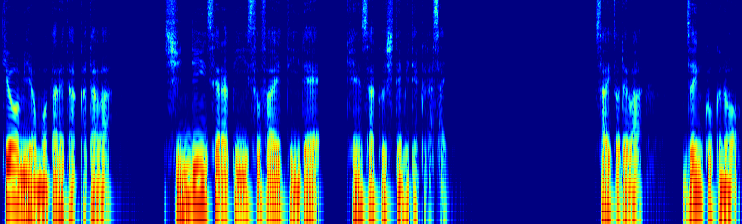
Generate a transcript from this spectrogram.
興味を持たれた方は森林セラピーソサエティで検索してみてください。サイトでは全国の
